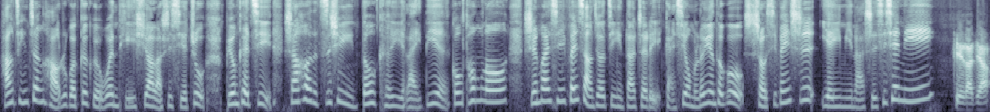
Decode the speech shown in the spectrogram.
行情正好，如果个股有问题需要老师协助，不用客气，稍后的资讯都可以来电沟通喽。时间关系，分享就进行到这里，感谢我们伦元投顾首席分析师叶一鸣老师，谢谢你，谢谢大家。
